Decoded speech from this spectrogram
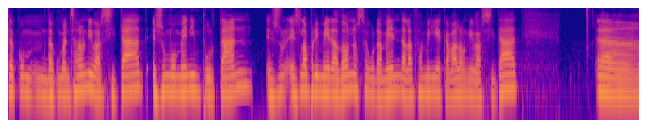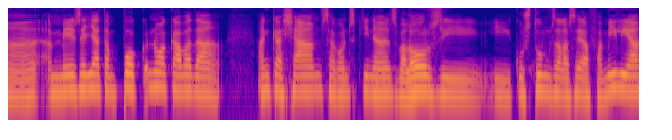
de, com, de començar la universitat. És un moment important. És, és la primera dona, segurament, de la família que va a la universitat. Eh, a més, ella tampoc no acaba de encaixar amb segons quines valors i, i costums de la seva família.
